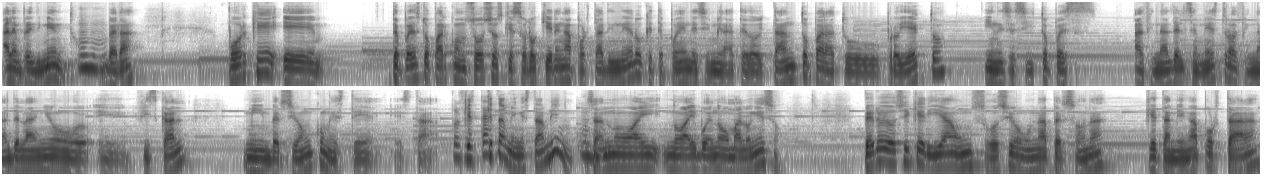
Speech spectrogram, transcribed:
al emprendimiento, ¿verdad? Porque eh, te puedes topar con socios que solo quieren aportar dinero, que te pueden decir, mira, te doy tanto para tu proyecto y necesito pues al final del semestre, al final del año eh, fiscal, mi inversión con este, esta, que, que, también está bien, o sea, no hay, no hay bueno o malo en eso. Pero yo sí quería un socio, una persona que también aportara,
